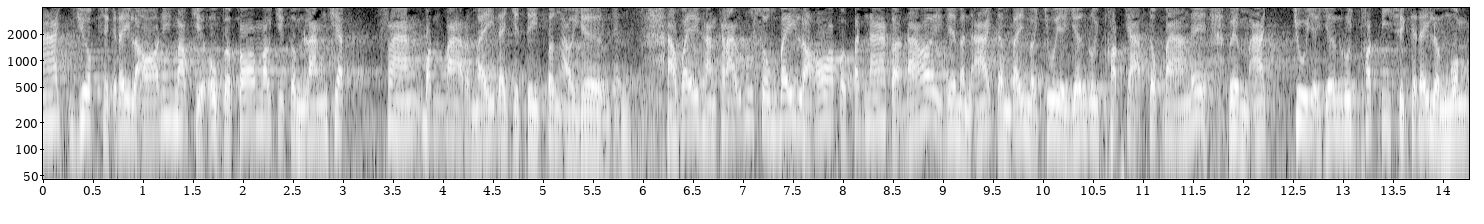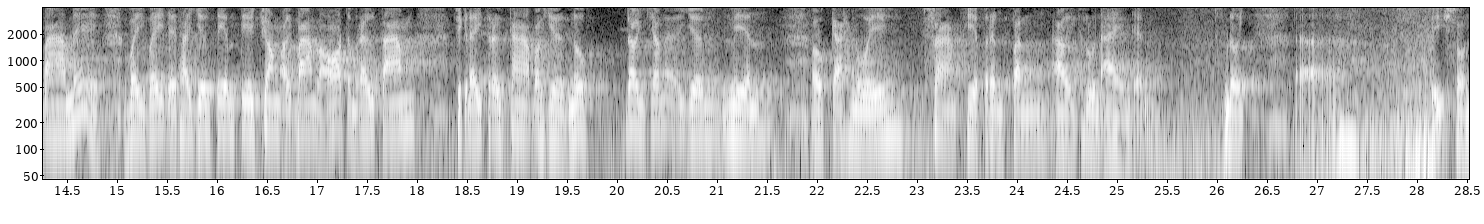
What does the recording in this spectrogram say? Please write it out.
អាចយកសេចក្តីល្អនេះមកជាឧបករណ៍មកជាកម្លាំងចិត្ត សាងបុណ្យបារមីដែលជាទីពឹងឲ្យយើងទាំងអ្វីខាងក្រៅនោះសំបីល្អប៉ុណ្ណាក៏ដោយវាមិនអាចដើម្បីមកជួយឲ្យយើងរួចផុតចាកទុកបានទេវាមិនអាចជួយឲ្យយើងរួចផុតពីសេចក្តីល្ងងបានទេអ្វីៗដែលថាយើងទៀមទាចង់ឲ្យបានល្អតម្រូវតាមសេចក្តីត្រូវការរបស់យើងនោះដល់អញ្ចឹងយើងមានឱកាសមួយសាងភាពរឹងប៉ឹងឲ្យខ្លួនឯងចឹងដូចអ៊ីសុន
